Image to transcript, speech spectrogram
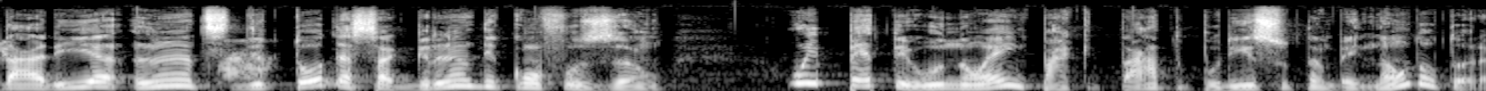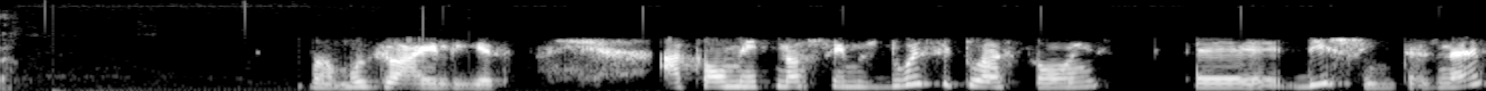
daria antes de toda essa grande confusão. O IPTU não é impactado por isso também, não, doutora? Vamos lá, Elias. Atualmente nós temos duas situações é, distintas, né?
